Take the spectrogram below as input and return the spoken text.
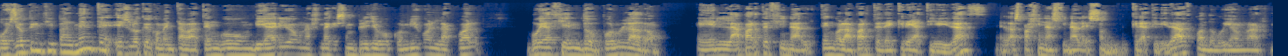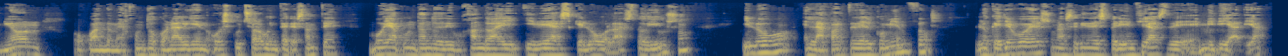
Pues yo principalmente es lo que comentaba, tengo un diario, una agenda que siempre llevo conmigo en la cual voy haciendo, por un lado, en la parte final tengo la parte de creatividad, en las páginas finales son creatividad, cuando voy a una reunión o cuando me junto con alguien o escucho algo interesante, voy apuntando y dibujando ahí ideas que luego las doy uso. Y luego, en la parte del comienzo, lo que llevo es una serie de experiencias de mi día a día.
